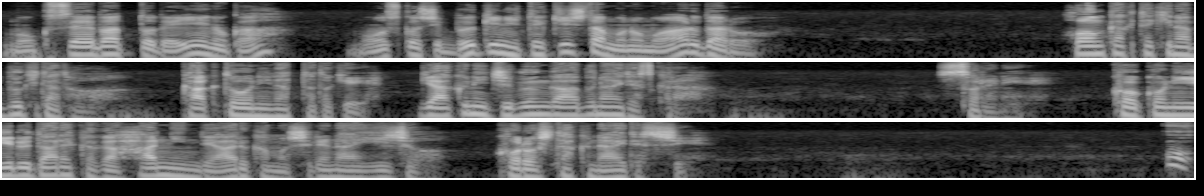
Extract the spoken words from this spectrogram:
木製バットでいいのか？もう少し武器に適したものもあるだろ本格的な武器だと格闘になった時逆に自分が危ないですから。それに、ここにいる誰かが犯人であるかもしれない以上、殺したくないですし。お、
